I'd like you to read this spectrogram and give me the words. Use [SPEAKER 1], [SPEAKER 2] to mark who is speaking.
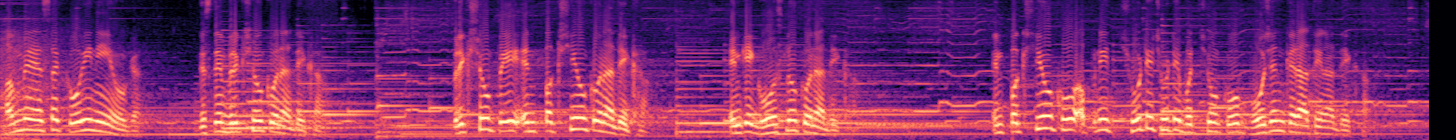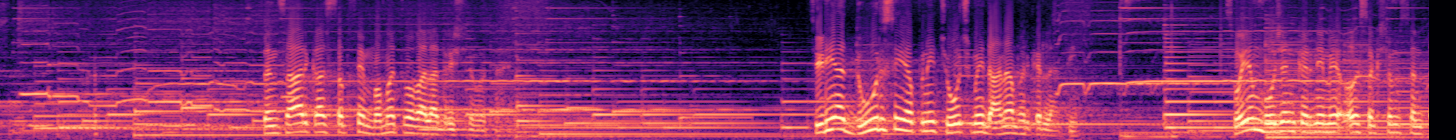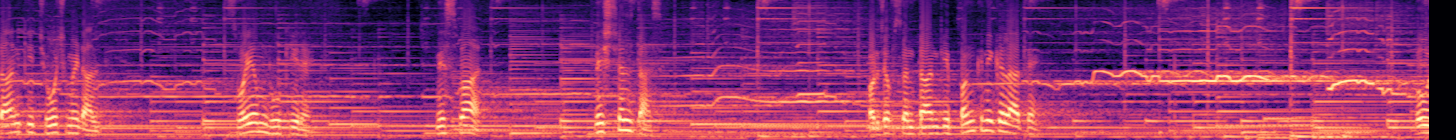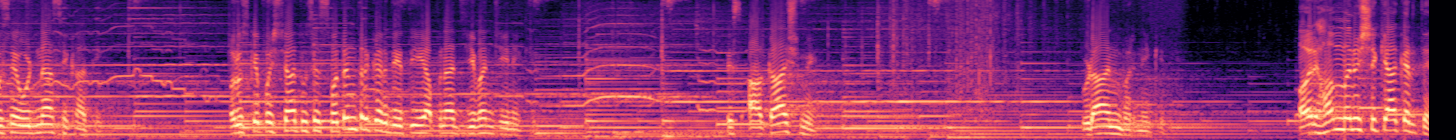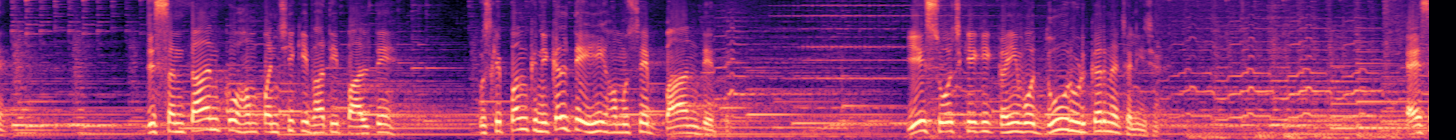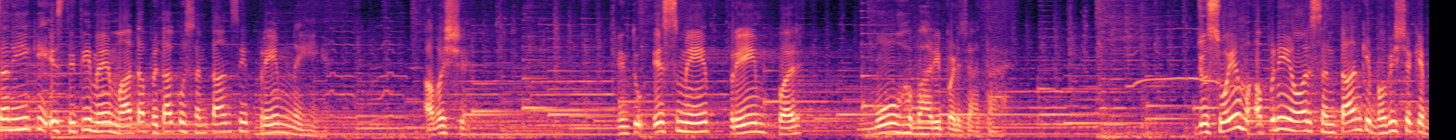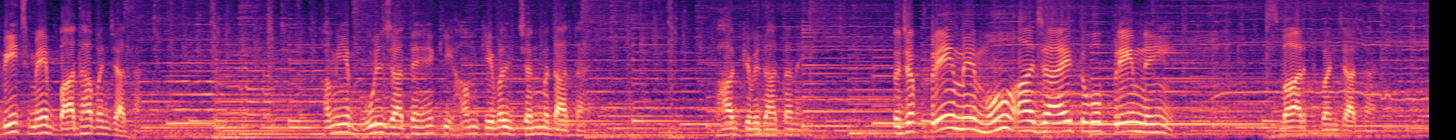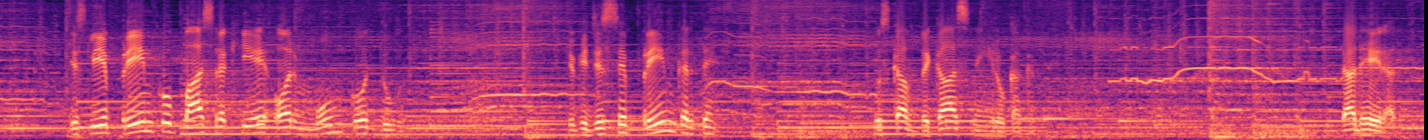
[SPEAKER 1] हम में ऐसा कोई नहीं होगा, जिसने वृक्षों को ना देखा। वृक्षों पे इन पक्षियों को ना देखा, इनके घोंसलों को ना देखा। इन पक्षियों को अपने छोटे छोटे बच्चों को भोजन कराते ना देखा। संसार का सबसे ममत्व वाला दृश्य होता है। चिड़िया दूर से अपने चोच में दाना भरकर लाती स्वयं भोजन करने में असक्षम संतान की चोच में डालती स्वयं भूखी रहती निस्वार्थ, निश्चलता से। और जब संतान के पंख निकल आते हैं तो उसे उड़ना सिखाती और उसके पश्चात उसे स्वतंत्र कर देती है अपना जीवन जीने के इस आकाश में उड़ान भरने के लिए। और हम मनुष्य क्या करते हैं? जिस संतान को हम पंछी की भांति पालते हैं, उसके पंख निकलते ही हम उसे बाँध देते हैं। ये सोच के कि कहीं वो दूर उड़कर न चली जाए। ऐसा नहीं कि इस स्थिति में माता पिता को संतान से प्रेम नहीं है। अवश्य किंतु इसमें प्रेम पर मोह भारी पड़ जाता है। जो स्वयं अपने और संतान के भविष्य के बीच में बाधा बन जाता है। हम ये भूल जाते हैं कि हम केवल जन्मदाता है। भाग्य विधाता नहीं। तो जब प्रेम में मोह आ जाए तो वो प्रेम नहीं, स्वार्थ बन जाता है। इसलिए प्रेम को पास रखिए और मोह को दूर। क्योंकि जिससे प्रेम करते हैं, उसका विकास नहीं रोका करते। राधे राधे।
